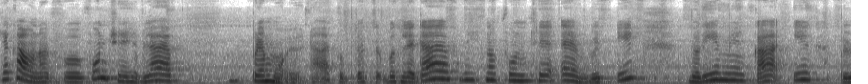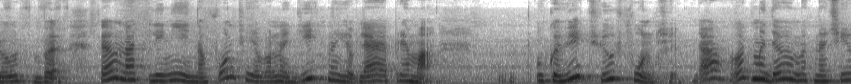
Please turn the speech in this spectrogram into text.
яка у нас функція є прямою? Да? Тобто це виглядає звісно функція f від x дорівнює kx плюс b. Це у нас лінійна функція, вона дійсно є пряма. Укажіть цю функцію. Да? От ми дивимося на ці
